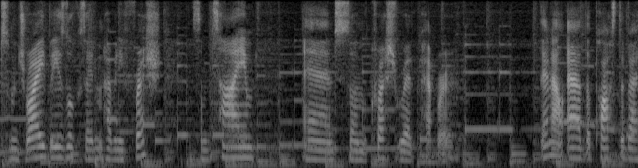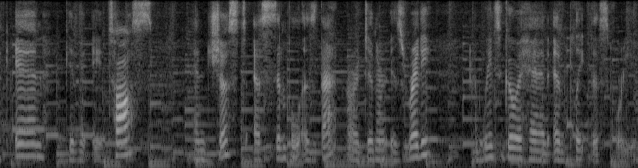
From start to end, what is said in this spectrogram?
some dried basil because I don't have any fresh, some thyme, and some crushed red pepper. Then I'll add the pasta back in, give it a toss, and just as simple as that, our dinner is ready. I'm going to go ahead and plate this for you.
